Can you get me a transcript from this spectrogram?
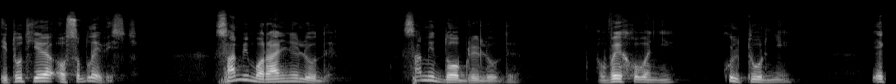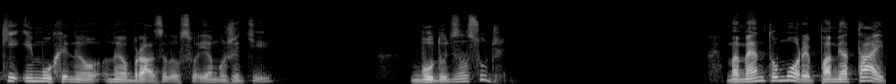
І тут є особливість. Самі моральні люди, самі добрі люди, виховані, культурні, які і мухи не образили в своєму житті, будуть засуджені. Мементо море, пам'ятай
